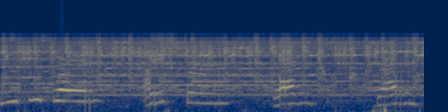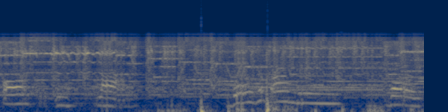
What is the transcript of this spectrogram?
Fusion Flare, Ice Burn, Dragon, Dragon Pulse, and Fly. Those are moves that are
